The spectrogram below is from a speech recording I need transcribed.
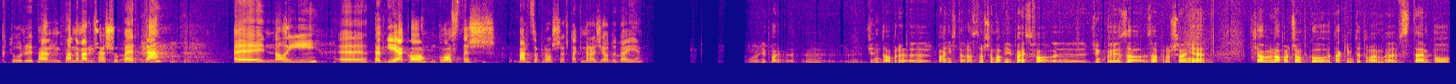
który, pan, pana Mariusza Schuberta. E, No i pewnie jako głos też bardzo proszę, w takim razie oddaję. Szanowni pa... y, y, Dzień dobry y, Pani Starosto, Szanowni Państwo, y, dziękuję za zaproszenie. Chciałbym na początku takim tytułem y, wstępu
